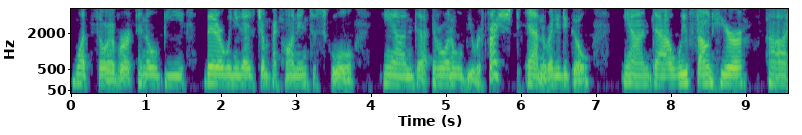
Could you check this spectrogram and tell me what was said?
whatsoever. And it'll be better when you guys jump back on into school and uh, everyone will be refreshed and ready to go. And uh, we've found here uh,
